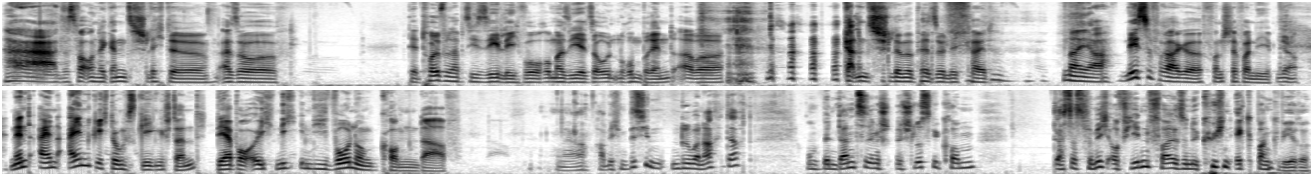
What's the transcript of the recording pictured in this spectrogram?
ah, das war auch eine ganz schlechte, also der Teufel hat sie selig, wo auch immer sie jetzt da unten rumbrennt, aber ganz schlimme Persönlichkeit. Naja, nächste Frage von Stefanie. Ja. Nennt einen Einrichtungsgegenstand, der bei euch nicht in die Wohnung kommen darf. Ja, habe ich ein bisschen drüber nachgedacht und bin dann zu dem Schluss gekommen, dass das für mich auf jeden Fall so eine Kücheneckbank wäre.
